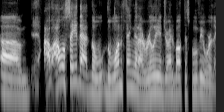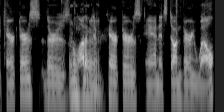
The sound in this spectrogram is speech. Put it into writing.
um, I, I will say that the the one thing that I really enjoyed about this movie were the characters. There's a lot of Mhm. different characters, and it's done very well.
